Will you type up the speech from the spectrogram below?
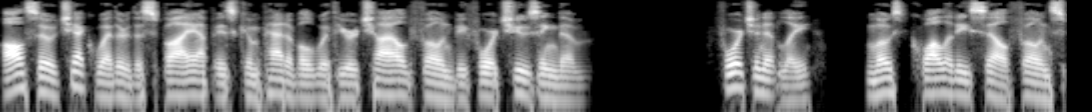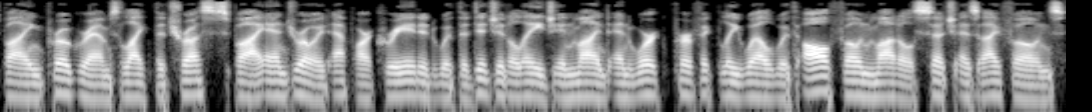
Also check whether the spy app is compatible with your child phone before choosing them. Fortunately, most quality cell phone spying programs like the Trust Spy Android app are created with the digital age in mind and work perfectly well with all phone models such as iPhones,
